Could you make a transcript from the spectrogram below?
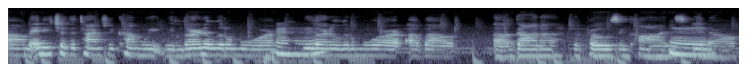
Um, and each of the times we come, we, we learn a little more. Mm-hmm. We learn a little more about uh, Ghana, the pros and cons. Mm. You know,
